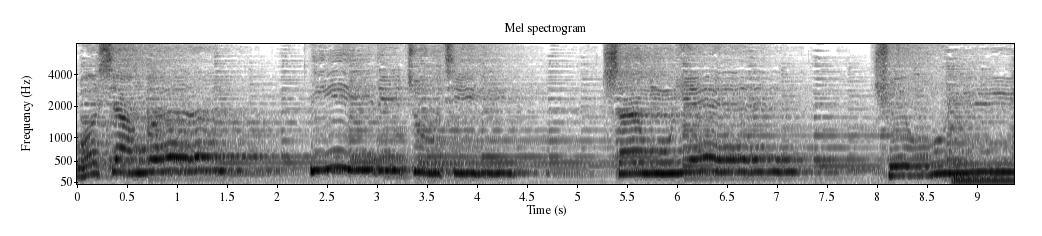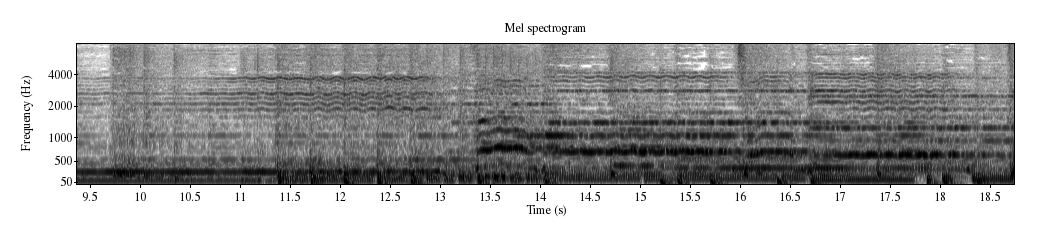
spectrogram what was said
我想问你的足迹山无言水无语。走过春天走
